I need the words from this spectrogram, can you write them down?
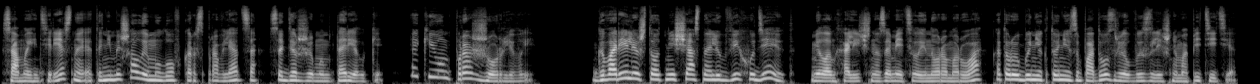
Самое интересное, это не мешало ему ловко расправляться с содержимым тарелки. Экий он прожорливый. «Говорили, что от несчастной любви худеют», — меланхолично заметила Инора Маруа, которую бы никто не заподозрил в излишнем аппетите.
